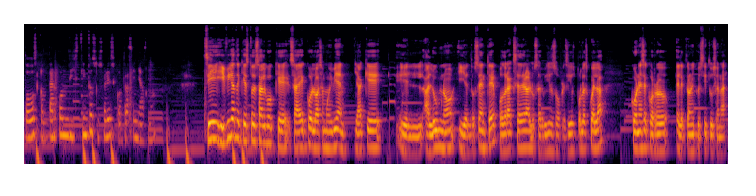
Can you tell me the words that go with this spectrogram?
todos contar con distintos usuarios y contraseñas, ¿no? Sí, y fíjate que esto es algo que SAECO lo hace muy bien, ya que el alumno y el docente podrá acceder a los servicios ofrecidos por la escuela con ese correo electrónico institucional,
